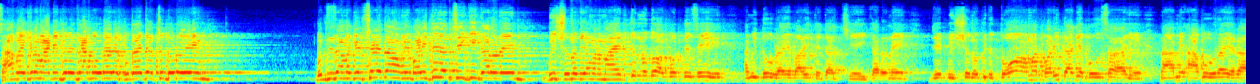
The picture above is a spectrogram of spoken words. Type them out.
সাহাবাইকরা মাটি ধরে আবু হুরায়রা, কোথায় যাচ্ছ দৌড়ে বলতেছে আমাকে ছেড়ে দাও, আমি বাড়িতে যাচ্ছি। কি কারণে? বিশ্বনবী আমার মায়ের জন্য দোয়া করতেছে। আমি দৌড়ায় বাড়িতে যাচ্ছি। এই কারণে যে বিশ্বনবীর দোয়া আমার বাড়িতে আগে পৌঁছায়, না আমি আবু হুরায়রা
